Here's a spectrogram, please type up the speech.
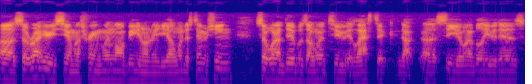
Uh, so right here you see on my screen WinLogBeat on a uh, Windows 10 machine. So what I did was I went to elastic.co I believe it is,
